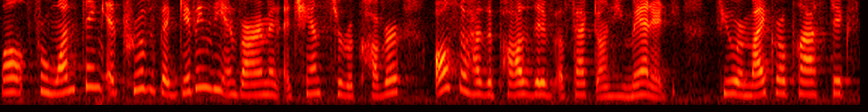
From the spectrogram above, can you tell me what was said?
Well, for one thing, it proves that giving the environment a chance to recover also has a positive effect on humanity. Fewer microplastics,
